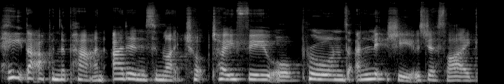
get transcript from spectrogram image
heat that up in the pan, add in some like chopped tofu or prawns, and literally it was just like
